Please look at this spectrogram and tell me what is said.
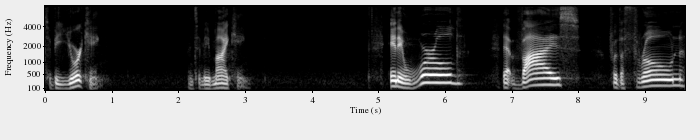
to be your king and to be my king. In a world that vies for the throne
